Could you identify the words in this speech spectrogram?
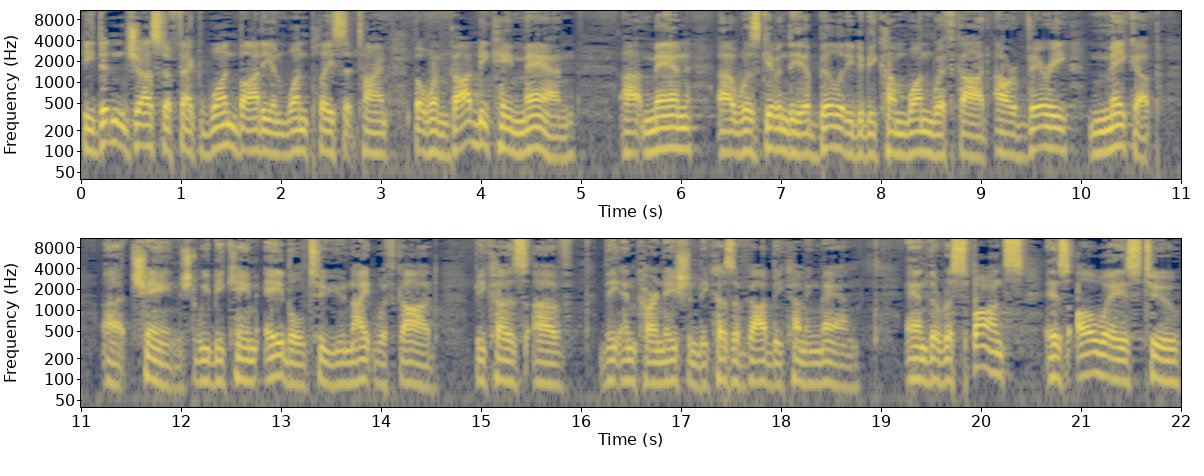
He didn't just affect one body in one place at time, but when God became man, uh, man uh, was given the ability to become one with God. Our very makeup uh, changed. We became able to unite with God because of the incarnation, because of God becoming man. And the response is always to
